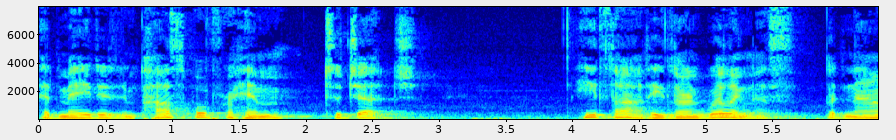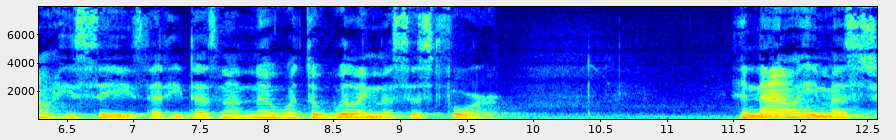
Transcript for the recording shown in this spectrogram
had made it impossible for him to judge. He thought he learned willingness, but now he sees that he does not know what the willingness is for. And now he must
